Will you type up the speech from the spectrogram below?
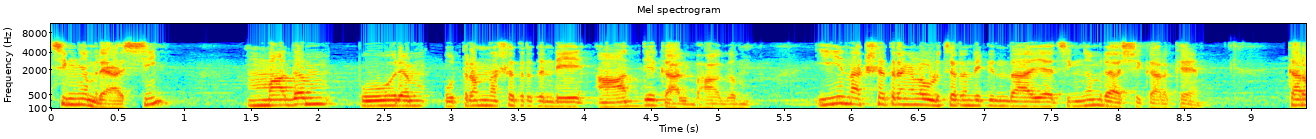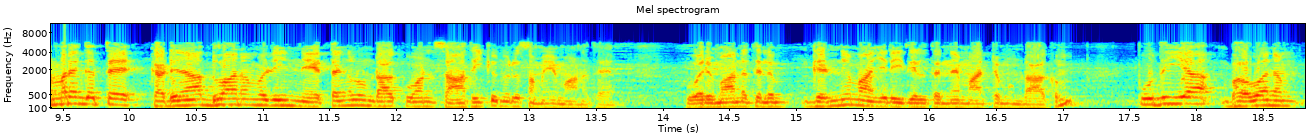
ചിങ്ങം രാശി മകം പൂരം ഉത്രം നക്ഷത്രത്തിന്റെ ആദ്യ കാൽഭാഗം. ഈ നക്ഷത്രങ്ങൾ ഉൾച്ചേർന്നിരിക്കുന്നതായ ചിങ്ങം രാശിക്കാർക്ക് കർമ്മരംഗത്തെ കഠിനാധ്വാനം വഴി നേട്ടങ്ങൾ ഉണ്ടാക്കുവാൻ സാധിക്കുന്ന ഒരു സമയമാണിത്. വരുമാനത്തിലും ഗണ്യമായ രീതിയിൽ തന്നെ മാറ്റമുണ്ടാകും. പുതിയ ഭവനം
